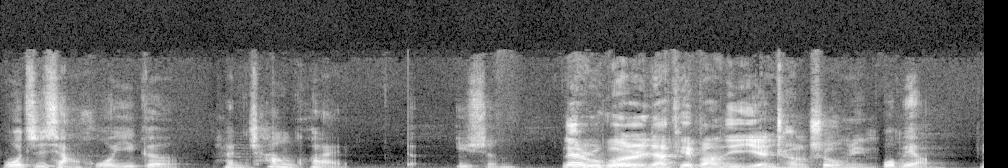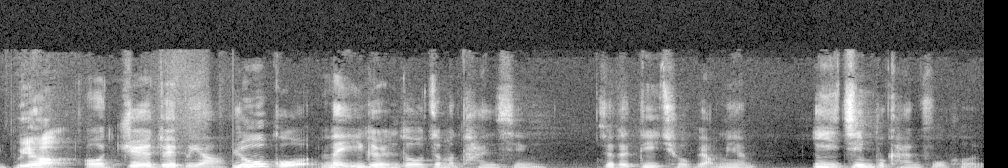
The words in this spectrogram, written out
我只想活一个很畅快的一生。那如果人家可以帮你延长寿命，我不要，你不要，我绝对不要。如果每一个人都这么贪心，这个地球表面已经不堪负荷了。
